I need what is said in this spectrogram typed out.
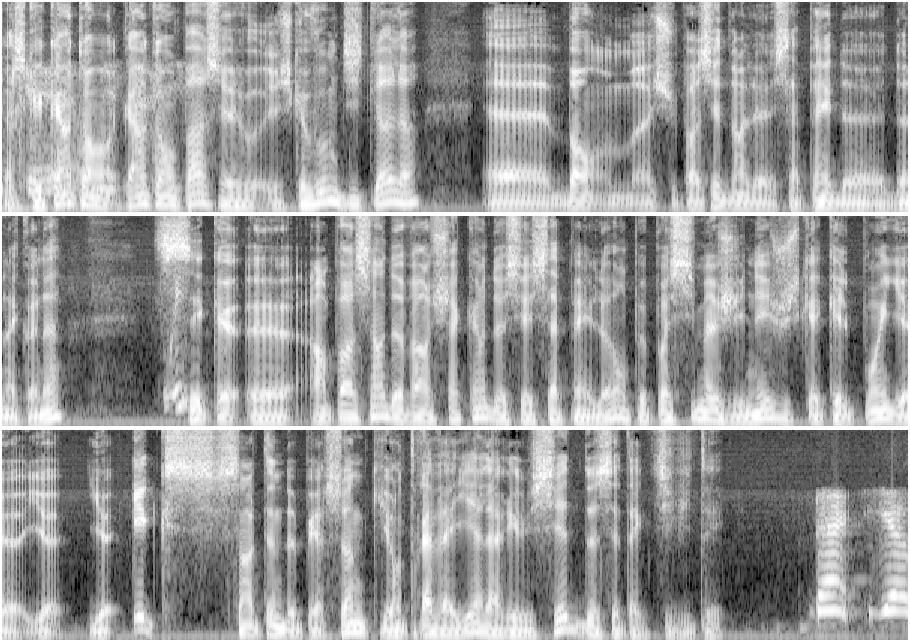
Parce que quand on, quand on passe, ce que vous me dites là, là, euh, bon, je suis passé devant le sapin de Donnacona, c'est que euh, en passant devant chacun de ces sapins-là, on peut pas s'imaginer jusqu'à quel point il y a, y y X centaines de personnes qui ont travaillé à la réussite de cette activité. Ben, il y a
